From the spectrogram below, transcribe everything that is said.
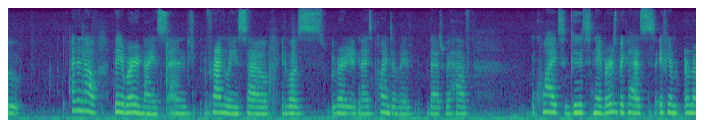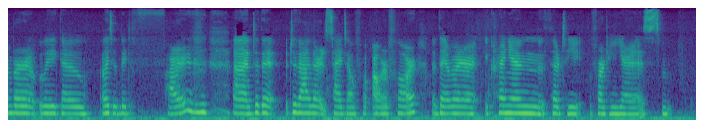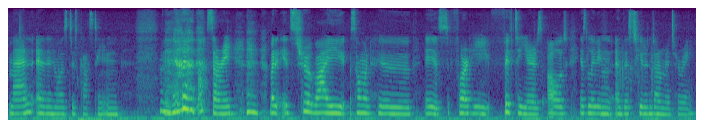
I don't know. They were nice and friendly so it was very nice point of it that we have quite good neighbors because if you remember we go a little bit far uh, to the to the other side of our floor. There were ukrainian 30 40 years men and it was disgusting. Sorry. But it's true why someone who is 40 50 years old is living in the student dormitory.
